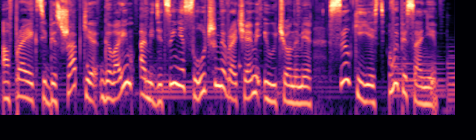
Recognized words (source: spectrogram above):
а в проекте «Без шапки» говорим о медицине с лучшими врачами и учеными. Ссылки есть в описании.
